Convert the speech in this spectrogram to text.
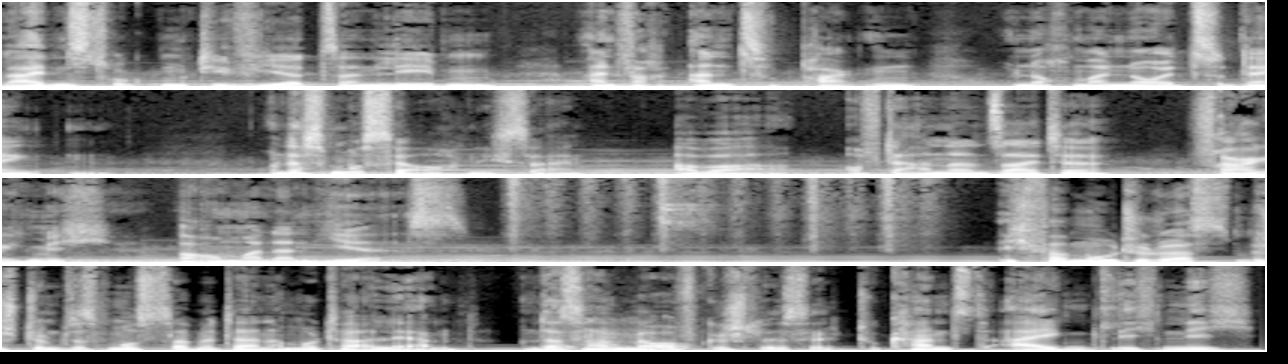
Leidensdruck motiviert, sein Leben einfach anzupacken und nochmal neu zu denken. Und das muss ja auch nicht sein. Aber auf der anderen Seite frage ich mich, warum man dann hier ist. Ich vermute, du hast ein bestimmtes Muster mit deiner Mutter erlernt. Und das haben Mhm. wir aufgeschlüsselt. Du kannst eigentlich nicht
